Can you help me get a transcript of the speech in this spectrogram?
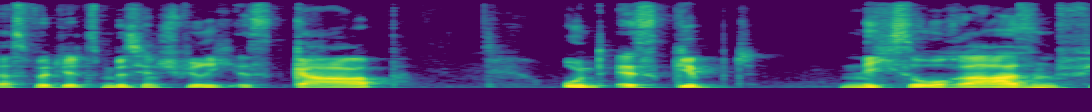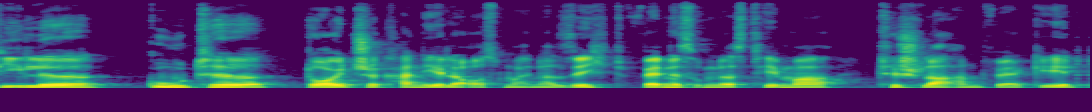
das wird jetzt ein bisschen schwierig. Es gab und es gibt nicht so rasend viele gute deutsche Kanäle aus meiner Sicht, wenn es um das Thema Tischlerhandwerk geht.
